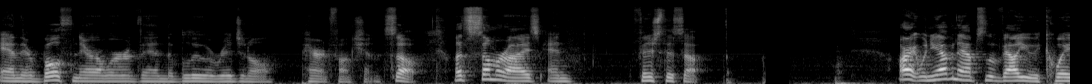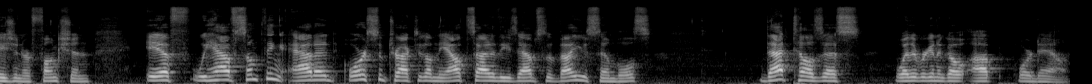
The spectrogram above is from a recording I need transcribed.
and they're both narrower than the blue original parent function. So let's summarize and finish this up. All right, when you have an absolute value equation or function, if we have something added or subtracted on the outside of these absolute value symbols, that tells us whether we're going to go up or down.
